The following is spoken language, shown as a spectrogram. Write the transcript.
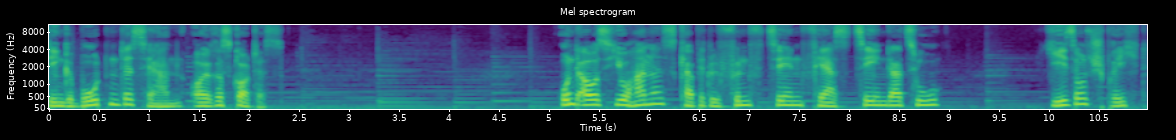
den Geboten des Herrn eures Gottes. Und aus Johannes Kapitel 15, Vers 10 dazu, Jesus spricht,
